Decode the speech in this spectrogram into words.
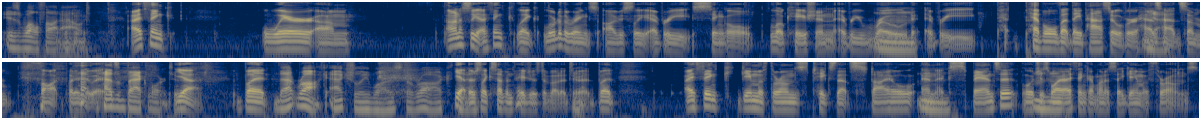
is well thought Mm-hmm. out. I think where um honestly, I think like Lord of the Rings obviously every single location, every road, Mm. every pe- pebble that they pass over has Yeah. had some thought put into it. Has a backlore to it. yeah. But That rock actually was the rock. yeah, that- there's like 7 pages devoted to Yeah. it. But I think Game of Thrones takes that style and Mhm. expands it, which is why I think I'm going to say Game of Thrones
